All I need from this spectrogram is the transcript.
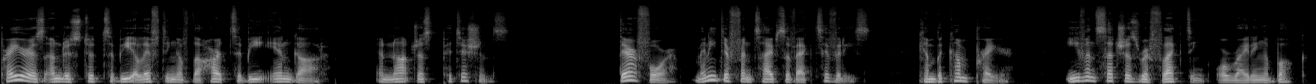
Prayer is understood to be a lifting of the heart to be in God, and not just petitions. Therefore, many different types of activities can become prayer, even such as reflecting or writing a book.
